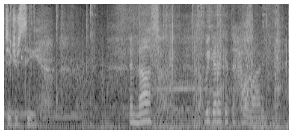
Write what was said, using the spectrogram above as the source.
Did you see? Enough. We gotta get the hell out of here.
